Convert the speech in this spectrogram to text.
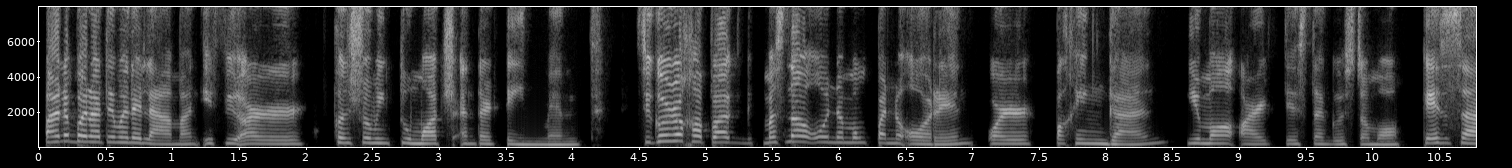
paano ba natin malalaman if you are consuming too much entertainment? Siguro kapag mas nauuna mong panoorin or pakinggan yung mga artist na gusto mo kaysa sa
